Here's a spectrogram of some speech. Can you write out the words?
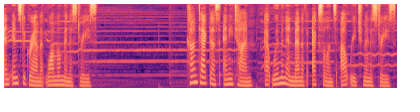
and Instagram at WAMO Ministries. Contact us anytime at Women and Men of Excellence Outreach Ministries.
